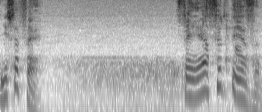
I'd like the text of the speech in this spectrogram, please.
Isso é fé. Fé é a certeza.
